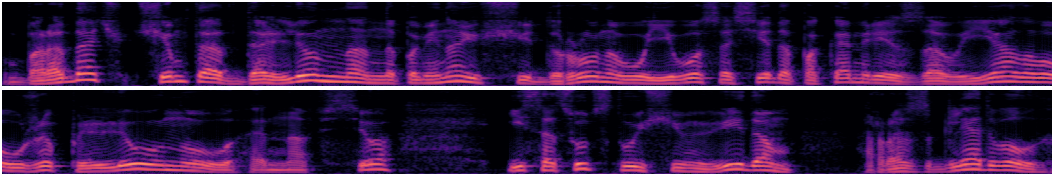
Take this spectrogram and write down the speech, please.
Бородач, чем-то отдаленно напоминающий Дронову его соседа по камере Завьялова, уже плюнул на все и с отсутствующим видом разглядывал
